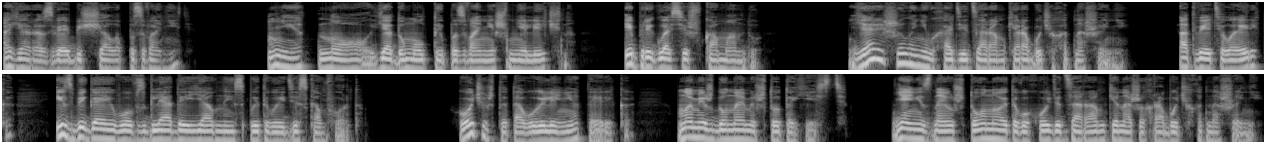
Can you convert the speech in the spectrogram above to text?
«А я разве обещала позвонить?» «Нет, но я думал, ты позвонишь мне лично и пригласишь в команду». «Я решила не выходить за рамки рабочих отношений», — ответила Эрика, избегая его взгляда и явно испытывая дискомфорт. «Хочешь ты того или нет, Эрика, но между нами что-то есть. Я не знаю что, но это выходит за рамки наших рабочих отношений.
